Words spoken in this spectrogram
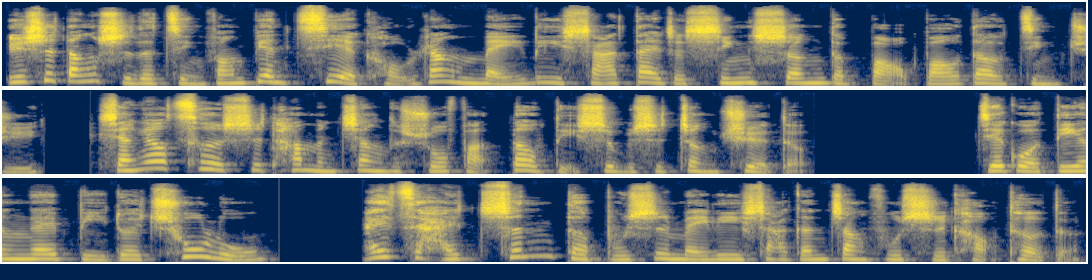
于是，当时的警方便借口让梅丽莎带着新生的宝宝到警局。想要测试他们这样的说法到底是不是正确的，结果 DNA 比对出炉，孩子还真的不是梅丽莎跟丈夫史考特的，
